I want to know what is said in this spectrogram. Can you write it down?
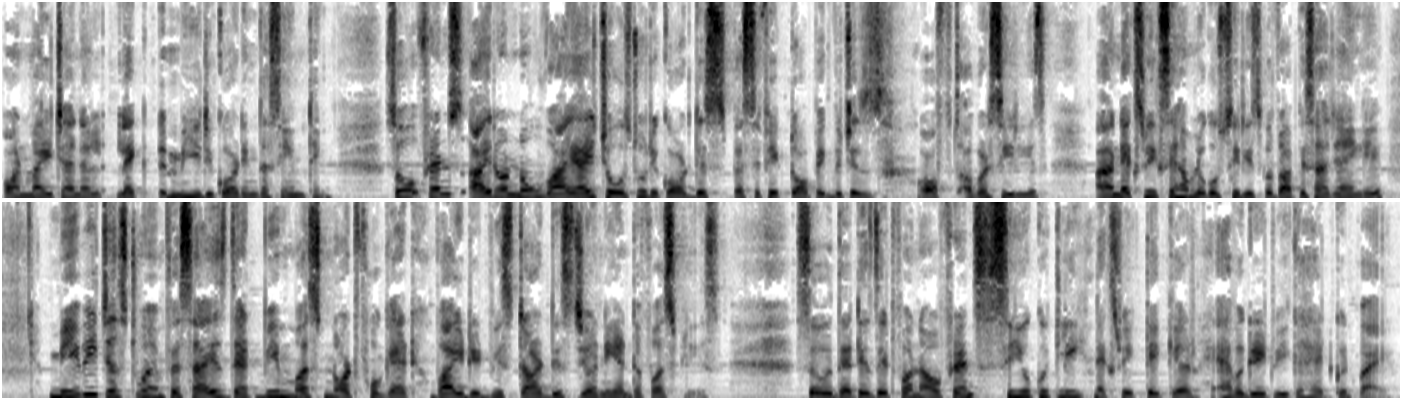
on my channel, like me recording the same thing. So, friends, I don't know why I chose to record this specific topic, which is of our series. Uh, next week से हम लोग उस series पर वापस आ जाएंगे. Maybe just to emphasize that we must not forget why did we start this journey at the first place. So that is it for now, friends. See you quickly next week. Take care. Have a great week ahead. Goodbye.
